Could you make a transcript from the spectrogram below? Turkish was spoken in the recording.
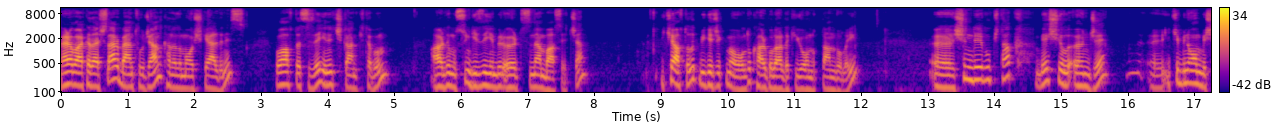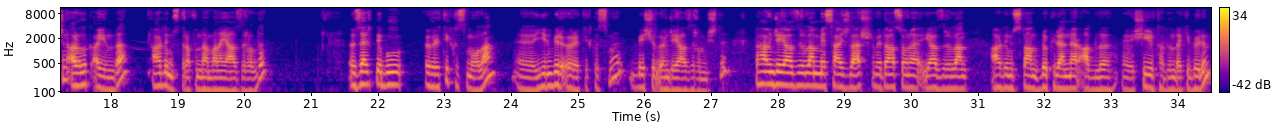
Merhaba arkadaşlar, ben Tuğcan. Kanalıma hoş geldiniz. Bu hafta size yeni çıkan kitabım Ardemus'un Gizli 21 öğretisinden bahsedeceğim. İki haftalık bir gecikme oldu kargolardaki yoğunluktan dolayı. Ee, Şimdi bu kitap 5 yıl önce e, 2015'in Aralık ayında Ardemus tarafından bana yazdırıldı. Özellikle bu öğreti kısmı olan e, 21 öğreti kısmı 5 yıl önce yazdırılmıştı. Daha önce yazdırılan mesajlar ve daha sonra yazdırılan Ardemus'tan Dökülenler adlı e, şiir tadındaki bölüm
